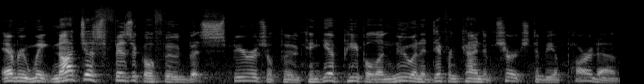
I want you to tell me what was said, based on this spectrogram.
every week. Not just physical food, but spiritual food can give people a new and a different kind of church to be a part of.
